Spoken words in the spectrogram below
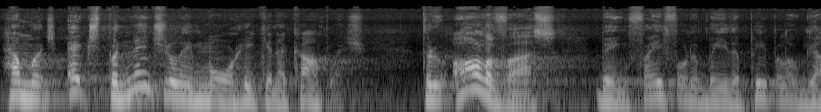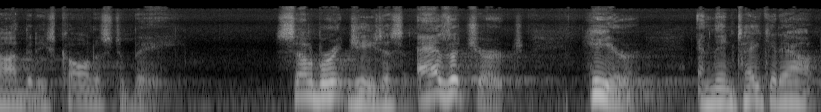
how much exponentially more He can accomplish through all of us being faithful to be the people of God that He's called us to be. Celebrate Jesus as a church here and then take it out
